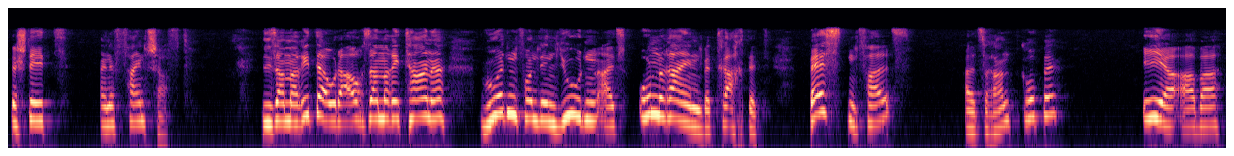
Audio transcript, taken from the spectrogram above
besteht eine Feindschaft. Die Samariter oder auch Samaritaner wurden von den Juden als unrein betrachtet, bestenfalls als Randgruppe, eher aber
